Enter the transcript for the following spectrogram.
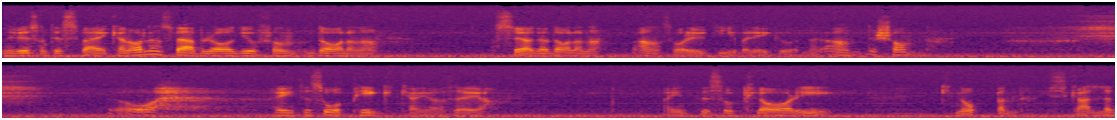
Ni lyssnar till Sverigekanalens webbradio från Dalarna. Södra Dalarna. Ansvarig utgivare är Gunnar Andersson. Ja, jag är inte så pigg kan jag säga. Jag är inte så klar i knoppen, i skallen.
